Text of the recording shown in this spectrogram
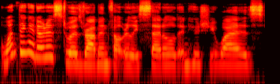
One thing I noticed was Robin felt really settled in who she was.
